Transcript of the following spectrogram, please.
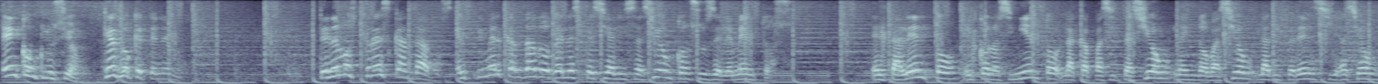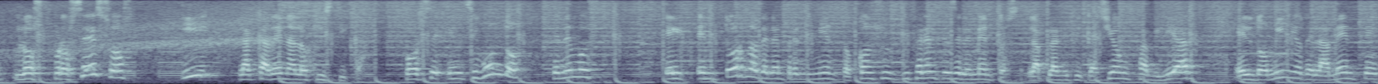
En conclusión, ¿qué es lo que tenemos? Tenemos tres candados. El primer candado de la especialización con sus elementos. El talento, el conocimiento, la capacitación, la innovación, la diferenciación, los procesos y la cadena logística. Por en segundo, tenemos el entorno del emprendimiento con sus diferentes elementos, la planificación familiar, el dominio de la mente,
